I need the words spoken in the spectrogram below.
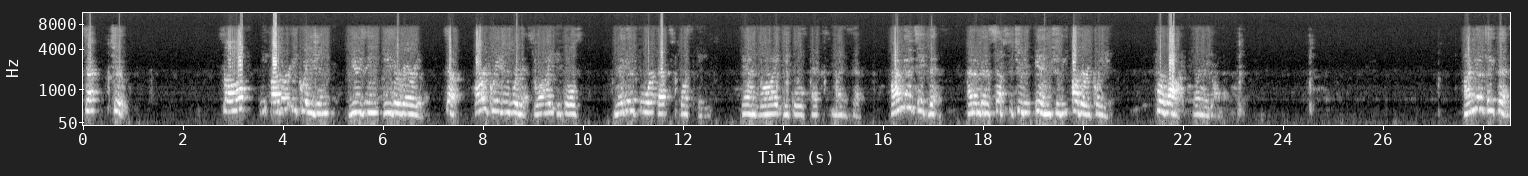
step two, solve the other equation using either variable. So, our equations were this, y equals negative 4x plus 8, and y equals x minus 7. I'm going to take this, and I'm going to substitute it into the other equation for y. when I drawing that? I'm going to take this,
